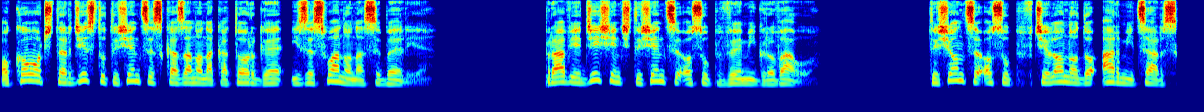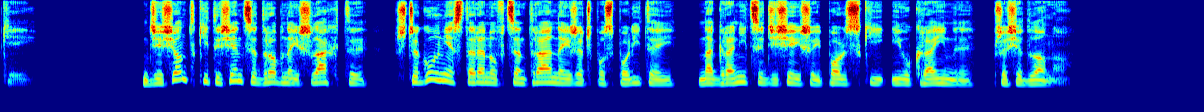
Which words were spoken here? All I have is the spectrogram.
Około 40 tysięcy skazano na katorgę i zesłano na Syberię. Prawie 10 tysięcy osób wyemigrowało. Tysiące osób wcielono do armii carskiej. Dziesiątki tysięcy drobnej szlachty, szczególnie z terenów centralnej Rzeczpospolitej, na granicy dzisiejszej Polski i Ukrainy, przesiedlono.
